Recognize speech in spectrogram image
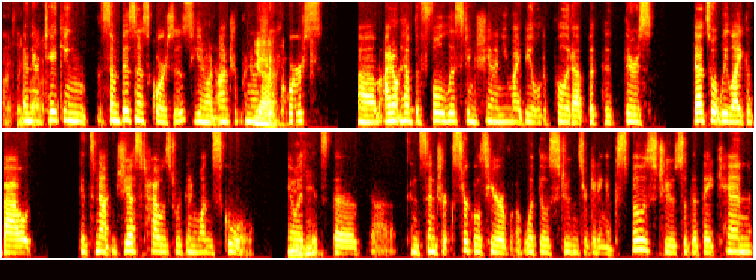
I think. And they're it. taking some business courses, you know, an entrepreneurship yeah. course. Um, I don't have the full listing, Shannan. You might be able to pull it up, but the, there's that's what we like about it's not just housed within one school. You know, mm-hmm. it, it's the uh, concentric circles here of, of what those students are getting exposed to so that they can,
